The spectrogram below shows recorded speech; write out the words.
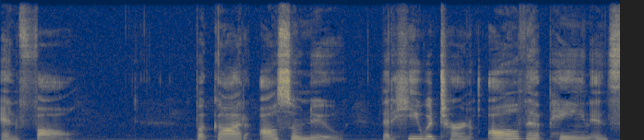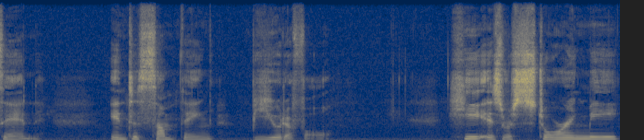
and fall. But God also knew that He would turn all that pain and sin into something beautiful. He is restoring me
